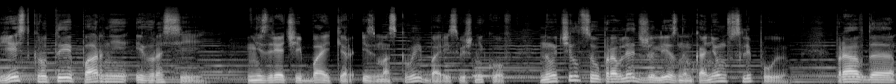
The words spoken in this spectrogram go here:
Есть крутые парни и в России – Незрячий байкер из Москвы Борис Вишняков научился управлять железным конем вслепую. Правда,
